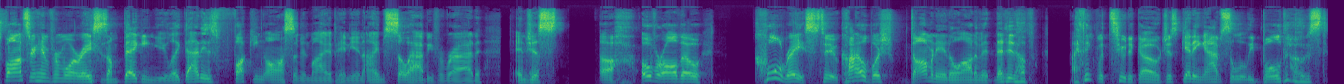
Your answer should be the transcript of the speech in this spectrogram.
Sponsor him for more races. I'm begging you. Like that is fucking awesome in my opinion. I'm so happy for Brad. And just uh overall though, cool race too. Kyle Busch dominated a lot of it and ended up I think with two to go, just getting absolutely bulldozed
